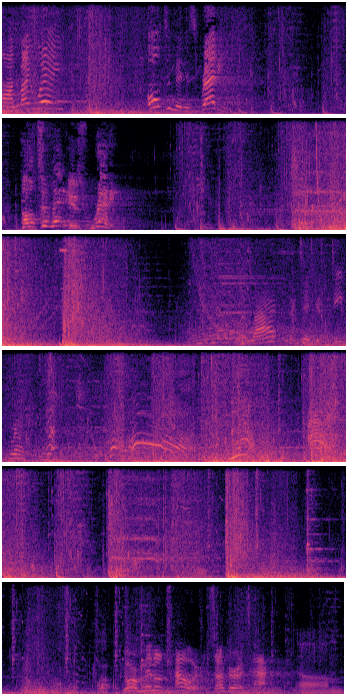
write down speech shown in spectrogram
On my way. Ultimate is ready. Ultimate is ready! Tower is under attack. Um,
